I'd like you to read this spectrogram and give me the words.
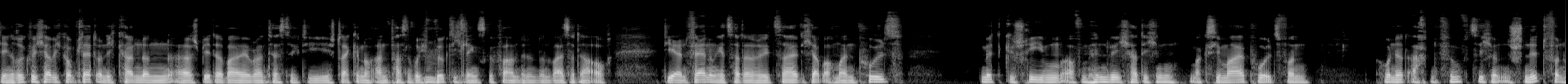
den Rückweg habe ich komplett und ich kann dann äh, später bei Runtastic die Strecke noch anpassen, wo ich Mhm. wirklich längs gefahren bin und dann weiß er da auch die Entfernung. Jetzt hat er die Zeit. Ich habe auch meinen Puls mitgeschrieben. Auf dem Hinweg hatte ich einen Maximalpuls von 158 und einen Schnitt von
